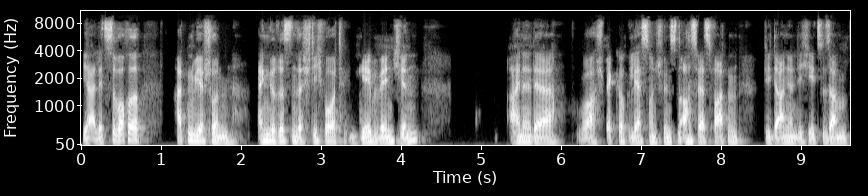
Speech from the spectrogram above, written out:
Ja, letzte Woche hatten wir schon eingerissen das Stichwort gelbe Bändchen. Eine der boah, spektakulärsten und schönsten Auswärtsfahrten, die Daniel und ich je zusammen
